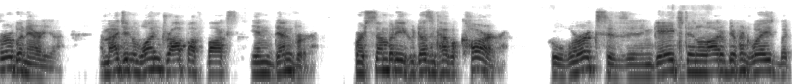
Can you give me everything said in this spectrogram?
urban area. Imagine one drop off box in Denver where somebody who doesn't have a car, who works, is engaged in a lot of different ways, but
